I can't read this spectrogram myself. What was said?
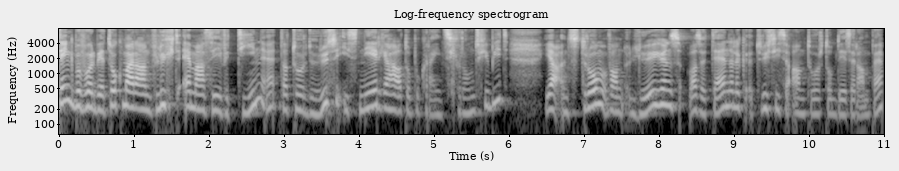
denk bijvoorbeeld ook maar aan vlucht MH17, hè, dat door de Russen is neergehaald op Oekraïns grondgebied. Ja, een stroom van leugens was uiteindelijk het Russische antwoord op deze ramp. Hè.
